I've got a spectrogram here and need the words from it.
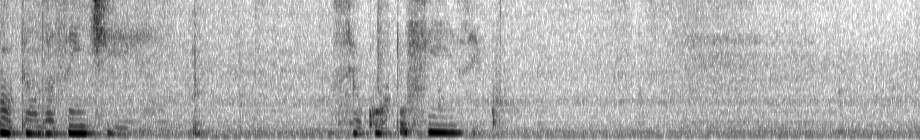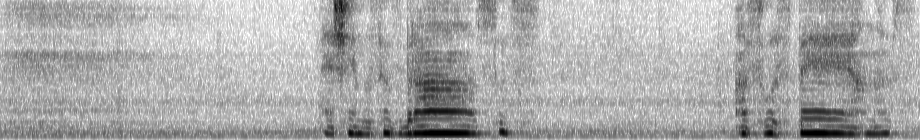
voltando a sentir o seu corpo físico. Mexendo seus braços, as suas pernas,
